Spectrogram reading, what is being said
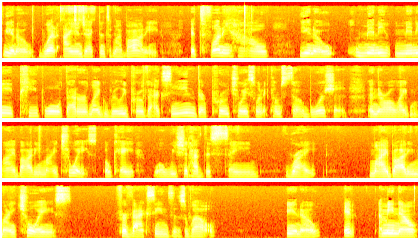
you know, what I inject into my body. It's funny how, you know, many, many people that are like really pro vaccine, they're pro choice when it comes to abortion. And they're all like, my body, my choice. Okay, well, we should have the same right my body, my choice for vaccines as well. You know, it, I mean, now,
